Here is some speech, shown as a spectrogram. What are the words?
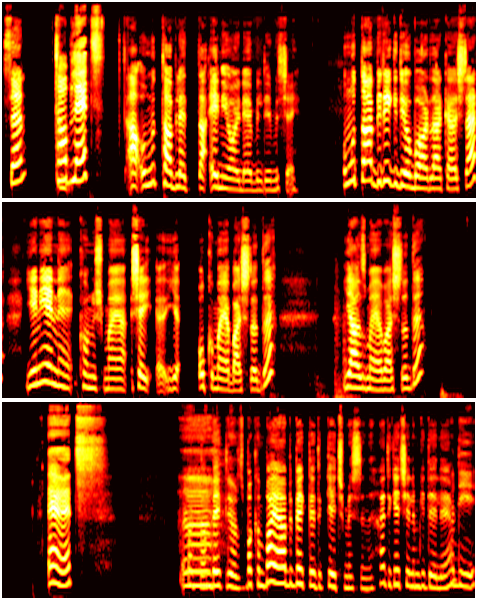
Sen? Tablet. Aa, Umut tablet da en iyi oynayabildiğimiz şey. Umut daha bire gidiyor bu arada arkadaşlar. Yeni yeni konuşmaya şey e, ya- okumaya başladı. Yazmaya başladı. Evet. Bakın Ee, bekliyoruz. Bakın bayağı bir bekledik geçmesini. Hadi geçelim gidelim. hadi.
